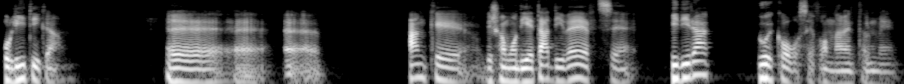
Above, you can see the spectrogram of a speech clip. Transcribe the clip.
politica, eh, eh, anche diciamo di età diverse, vi dirà due cose fondamentalmente.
